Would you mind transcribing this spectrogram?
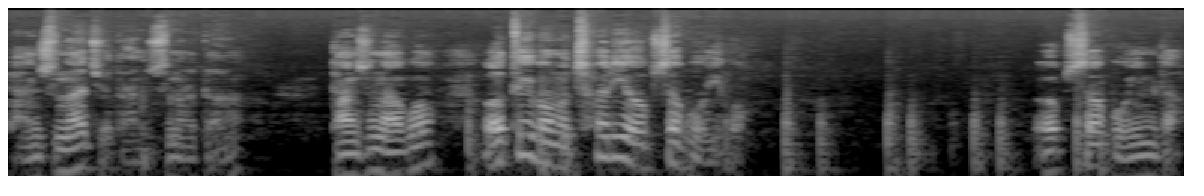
단순하죠. 단순하다. 단순하고, 어떻게 보면 철이 없어 보이고, 없어 보인다.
